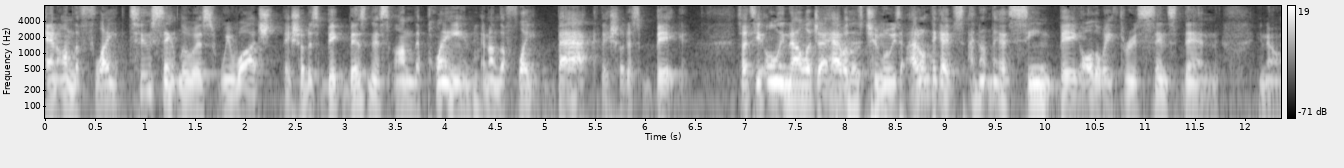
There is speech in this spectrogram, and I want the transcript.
And on the flight to St. Louis, we watched. They showed us Big Business on the plane, and on the flight back, they showed us Big. So that's the only knowledge I have of those two movies. I don't think I've I don't think I've seen Big all the way through since then. You know,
